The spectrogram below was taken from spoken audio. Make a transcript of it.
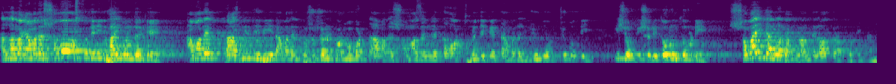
আল্লাহ পাক আমাদের সমস্ত দিনই ভাই বোনদেরকে আমাদের রাজনীতিবিদ, আমাদের প্রশাসনের কর্মকর্তা, আমাদের সমাজের নেতা, অর্থনৈতিক নেতা, আমাদের যুবক, যুবতী, কিশোর, কিশোরী, তরুণ, তরুণী, সবাইকে আল্লাহ পাক কোরআন তেলাওয়াত করার করুন।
